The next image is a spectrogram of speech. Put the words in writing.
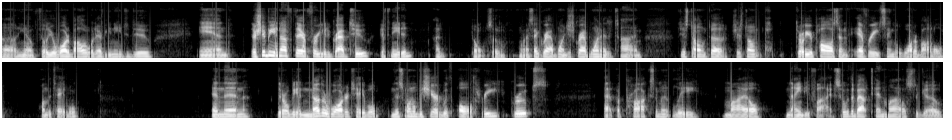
uh, you know fill your water bottle, whatever you need to do. And there should be enough there for you to grab two if needed. I don't. So when I say grab one, just grab one at a time. Just don't. Uh, just don't throw your paws on every single water bottle on the table. And then there will be another water table, and this one will be shared with all three groups at approximately mile 95. So, with about 10 miles to go,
